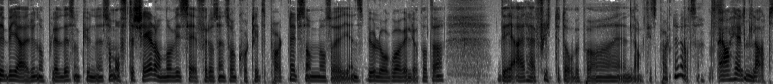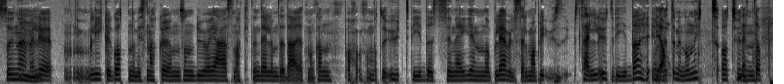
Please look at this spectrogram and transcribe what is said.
det begjæret hun opplevde som kunne, som ofte skjer da når vi ser for oss en sånn korttidspartner, som også Jens biolog var veldig opptatt av, det er her flyttet over på en langtidspartner, altså. Ja, helt mm. klart. Så hun er mm. veldig mm, like godt når vi snakker om, som du og jeg har snakket en del om det der, at man kan på en måte utvide sin egen opplevelse, eller man blir selvutvider i møte med noe nytt. Og at hun Nettopp.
